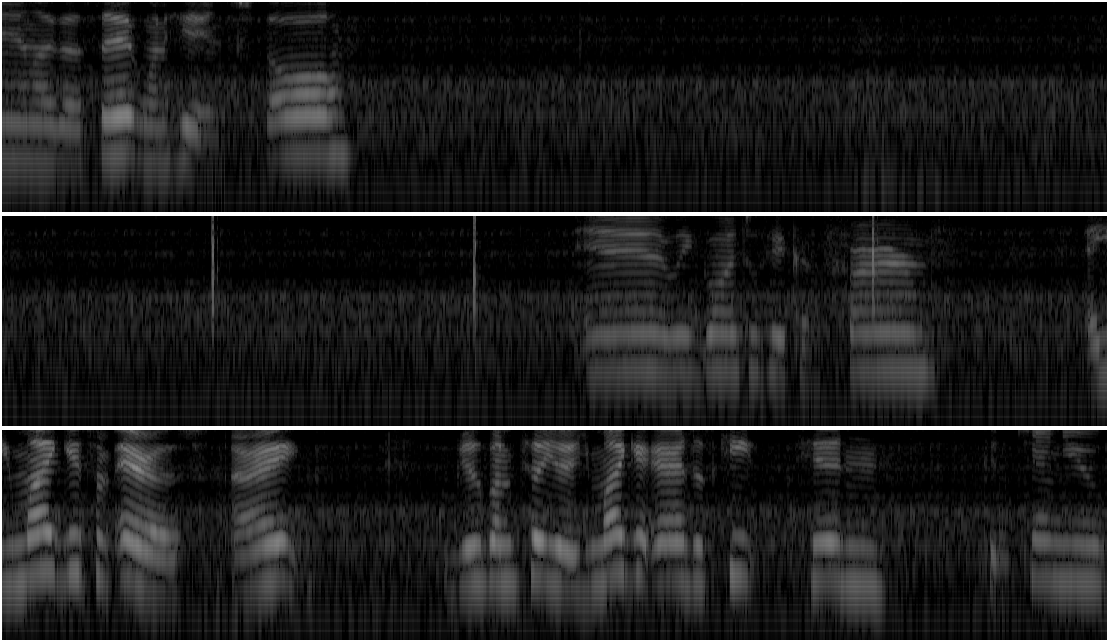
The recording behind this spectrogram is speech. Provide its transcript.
And like I said we're gonna hit install. And we're going to hit confirm. And you might get some errors alright? I'm just gonna tell you you might get errors just keep hitting continue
